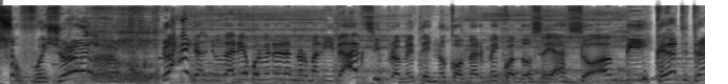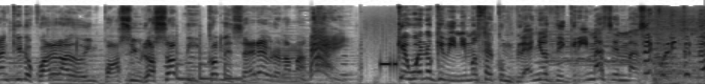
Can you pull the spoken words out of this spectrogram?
Eso fue yo. ¡Ay! Te ayudaría a volver a la normalidad si prometes no comerme cuando seas zombie. Quédate tranquilo, cuadrado, imposible. Los zombies comen cerebro nada más. ¡Ey! ¡Qué bueno que vinimos al cumpleaños de Grimas en más! ¡Circulito, no!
